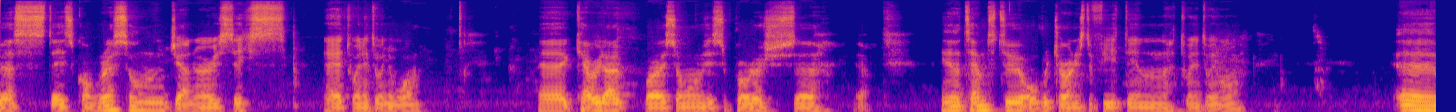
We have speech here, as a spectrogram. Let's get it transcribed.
U.S. States Congress on January 6, 2021 uh, carried out by some of his supporters uh, yeah, in an attempt to overturn his defeat in 2021. Uh,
